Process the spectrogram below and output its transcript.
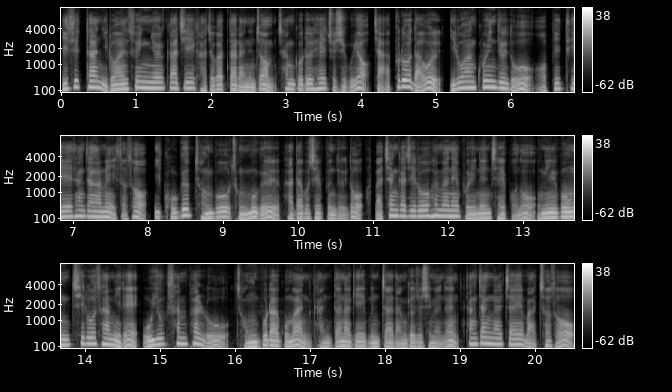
비슷한 이러한 수익률까지 가져갔다라는 점 참고를 해 주시고요. 자, 앞으로 나올 이러한 코인들도 업비트에 상장함에 있어서 이 고급 정보 종목을 받아보실 분들도 마찬가지로 화면에 보이는 제 번호 010-7531-5638로 정보라고만 간단하게 문자 남겨주시면은 상장 날짜에 맞춰서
